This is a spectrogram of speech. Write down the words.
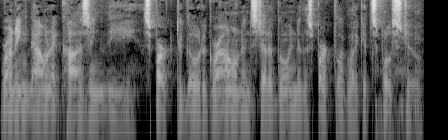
running down it, causing the spark to go to ground instead of going to the spark plug like it's supposed to?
